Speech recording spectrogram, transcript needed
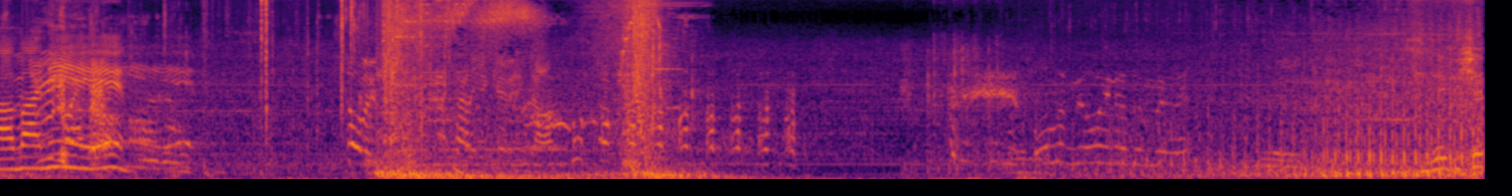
Aman iyi. Solid. That's how. Oğlum ne oynadın böyle? Size bir şey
